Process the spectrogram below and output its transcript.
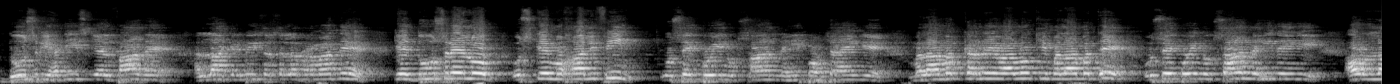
دوسری حدیث کے الفاظ ہیں۔ اللہ کے نبی صلی اللہ علیہ وسلم فرماتے ہیں کہ دوسرے لوگ، اس کے مخالفین، اسے کوئی نقصان نہیں پہنچائیں گے۔ ملامت کرنے والوں کی ملامتیں، اسے کوئی نقصان نہیں دیں گی۔ اور اللہ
